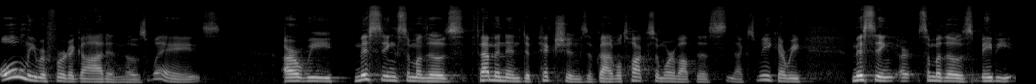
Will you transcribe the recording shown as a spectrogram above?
only refer to God in those ways, are we missing some of those feminine depictions of God? We'll talk some more about this next week. Are we missing some of those maybe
